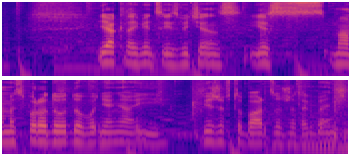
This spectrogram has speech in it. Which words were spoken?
Jak najwięcej zwycięstw. Jest, mamy sporo do udowodnienia i wierzę w to bardzo, że tak będzie.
